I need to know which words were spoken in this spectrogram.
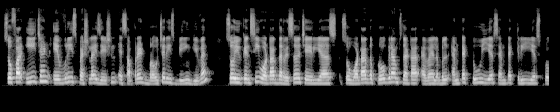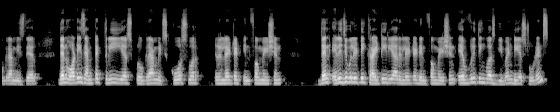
So for each and every specialization, a separate brochure is being given so you can see what are the research areas. So what are the programs that are available. MTech 2 years, MTech 3 years program is there. Then what is MTech 3 years program? It's coursework related information. Then eligibility criteria related information. Everything was given dear students.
